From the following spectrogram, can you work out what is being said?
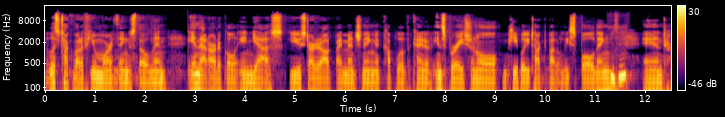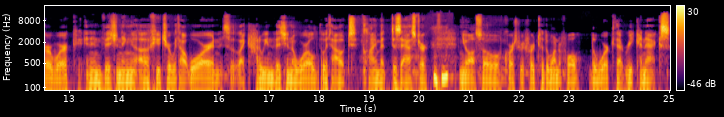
let's talk about a few more things though lynn in that article in Yes, you started out by mentioning a couple of the kind of inspirational people. You talked about Elise Boulding. Mm-hmm and her work in envisioning a future without war. And it's like, how do we envision a world without climate disaster? Mm-hmm. And you also, of course, refer to the wonderful the work that reconnects.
